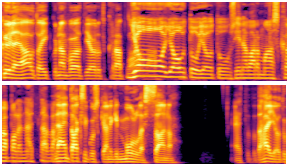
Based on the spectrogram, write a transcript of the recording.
Kyllä ja autoikkunan voit joudut krapaamaan. Joo, joutuu, joutuu. Siinä varmaan skrapalle näyttää vähän. Näin taksikuski ainakin mulle sano. Että tota, hän joutui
